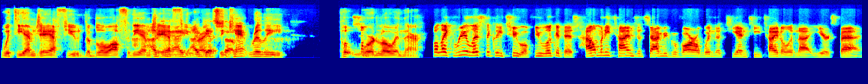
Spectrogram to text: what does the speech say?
with the MJF feud, the blow off for the MJF okay, feud, I, I right? So, so you can't really put so, Wardlow in there. But like realistically, too, if you look at this, how many times did Sammy Guevara win the TNT title in that year span?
